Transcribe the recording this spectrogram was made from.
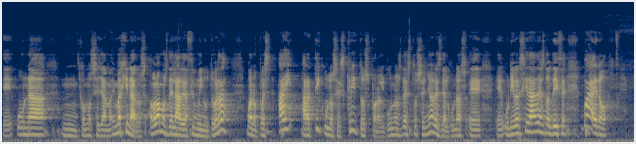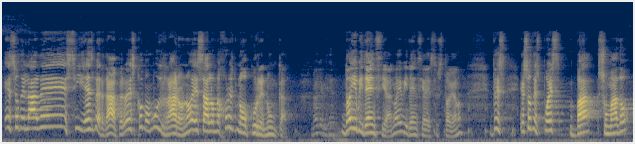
eh, una, mm, ¿cómo se llama? Imaginaros, hablamos del A de hace un minuto, ¿verdad? Bueno, pues hay artículos escritos por algunos de estos señores de algunas eh, eh, universidades donde dicen, bueno, eso del ADE sí es verdad, pero es como muy raro, ¿no? Es a lo mejor no ocurre nunca. No hay evidencia. No hay evidencia, no hay evidencia de esta historia, ¿no? Entonces, eso después va sumado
